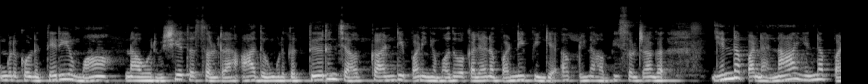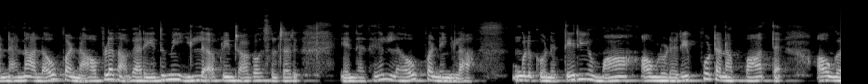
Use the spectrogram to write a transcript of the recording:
உங்களுக்கு ஒன்று தெரியுமா? நான் ஒரு விஷயத்த சொல்கிறேன் அது உங்களுக்கு தெரிஞ்சால் கண்டிப்பாக நீங்கள் மதுவை கல்யாணம் பண்ணிப்பீங்க அப்படின்னு அப்படி சொல்கிறாங்க என்ன பண்ண? நான் என்ன பண்ணேன் நான் லவ் பண்ணேன் அவ்வளோதான் வேறு எதுவுமே இல்லை அப்படின்ற ராகவ சொல்கிறாரு என்னது? லவ் பண்ணிங்களா? உங்களுக்கு ஒன்று தெரியுமா? அவங்களோட ரிப்போர்ட்டை நான் பார்த்தேன். அவங்க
